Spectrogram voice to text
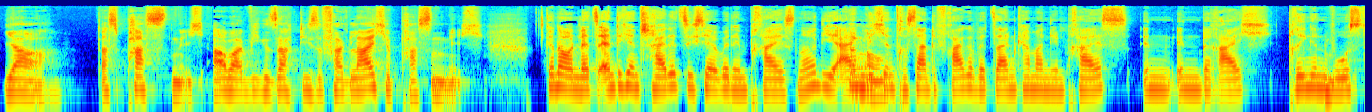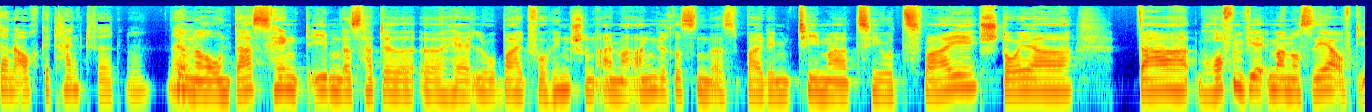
Ja, das passt nicht. Aber wie gesagt, diese Vergleiche passen nicht. Genau, und letztendlich entscheidet sich ja über den Preis. Ne? Die eigentlich genau. interessante Frage wird sein, kann man den Preis in, in einen Bereich bringen, wo es dann auch getankt wird. Ne? Ja. Genau, und das hängt eben, das hatte äh, Herr Lobeit vorhin schon einmal angerissen, dass bei dem Thema CO2-Steuer da hoffen wir immer noch sehr auf die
